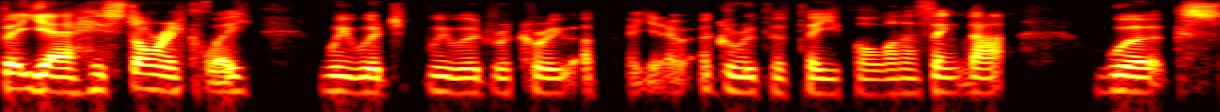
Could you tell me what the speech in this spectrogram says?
But yeah, historically, we would we would recruit a, you know a group of people, and I think that works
